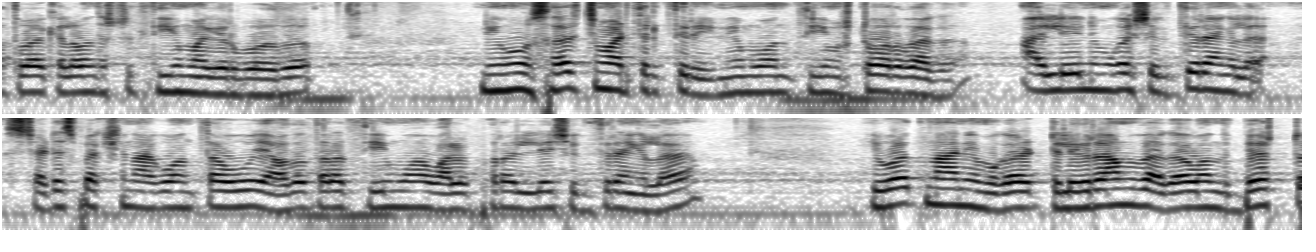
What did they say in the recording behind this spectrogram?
ಅಥವಾ ಕೆಲವೊಂದಿಷ್ಟು ಥೀಮ್ ಆಗಿರ್ಬೋದು, ನೀವು ಸರ್ಚ್ ಮಾಡ್ತಿರ್ತೀರಿ ನಿಮ್ಮ ಒಂದು ಥೀಮ್ ಸ್ಟೋರ್ದಾಗ ಅಲ್ಲಿ ನಿಮ್ಗೆ ಸಿಗ್ತಿರಂಗಿಲ್ಲ. ಸ್ಯಾಟಿಸ್ಫ್ಯಾಕ್ಷನ್ ಆಗುವಂಥವು ಯಾವುದೋ ಥರ ಥೀಮ್ ವಾಲ್ಪೇಪರ್ ಅಲ್ಲಿ ಸಿಗ್ತಿರಂಗಿಲ್ಲ. ಇವತ್ತು ನಾನು ನಿಮಗೆ ಟೆಲಿಗ್ರಾಮ್ದಾಗ ಒಂದು ಬೆಸ್ಟ್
